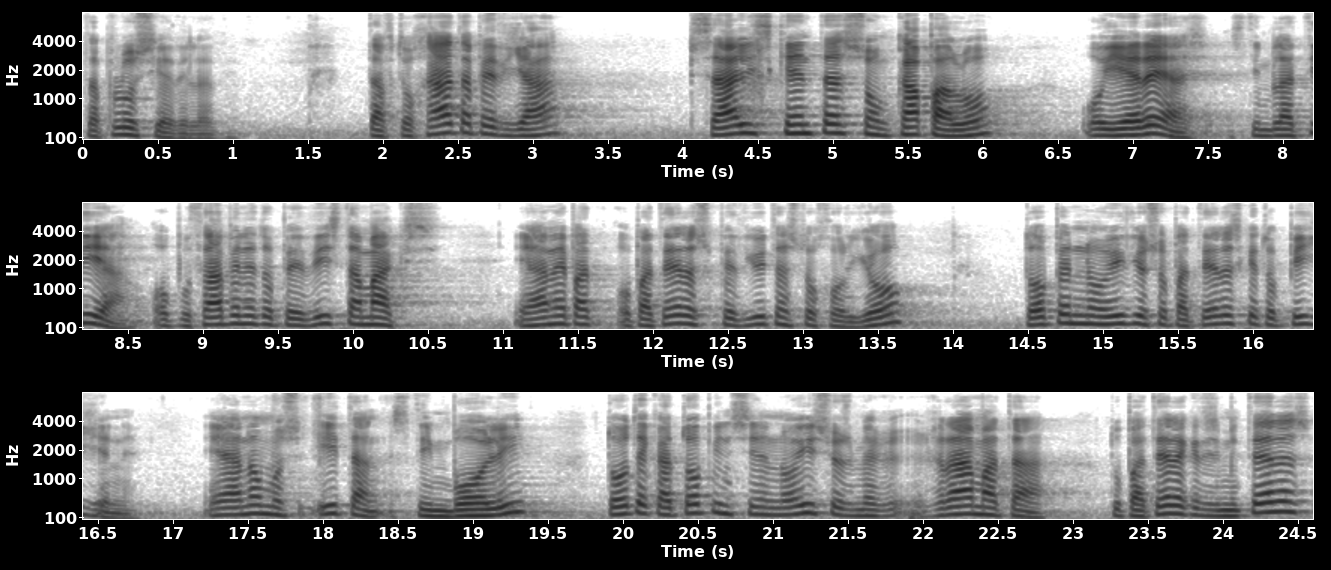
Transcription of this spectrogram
τα πλούσια δηλαδή. Τα φτωχά τα παιδιά ψάλισκέντας στον κάπαλο ο ιερέας στην πλατεία όπου θα έμπαινε το παιδί στα μάξι. Εάν ο πατέρας του παιδιού ήταν στο χωριό, το έπαιρνε ο ίδιος ο πατέρας και το πήγαινε. Εάν όμως ήταν στην πόλη, τότε κατόπιν συνεννοήσεως με γράμματα του πατέρα και της μητέρας,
